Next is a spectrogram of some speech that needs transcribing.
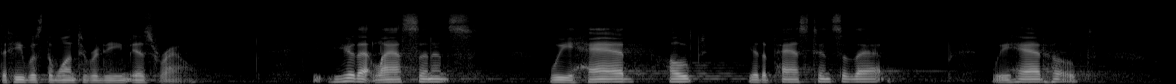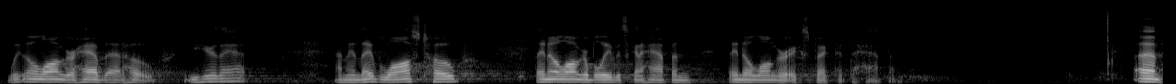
that he was the one to redeem Israel. You hear that last sentence? We had hoped. You're the past tense of that. We had hoped. We no longer have that hope. You hear that? I mean, they've lost hope. They no longer believe it's going to happen. They no longer expect it to happen. Um,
